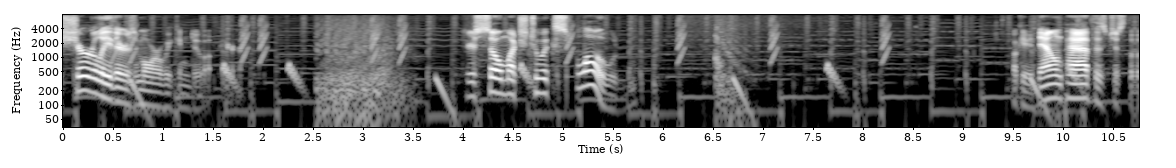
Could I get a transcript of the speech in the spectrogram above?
Surely there's more we can do up here. There's so much to explode. Okay, the down path is just the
